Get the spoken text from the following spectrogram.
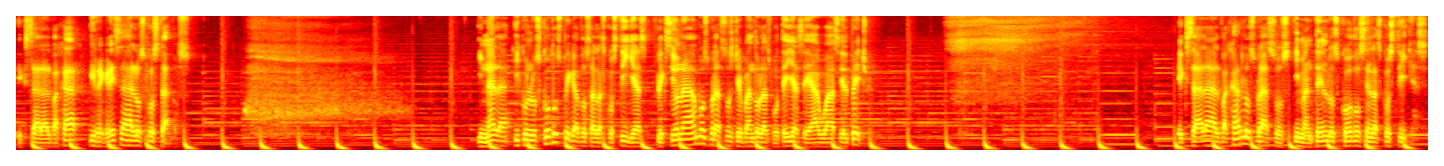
Exhala al bajar y regresa a los costados. Inhala y con los codos pegados a las costillas, flexiona ambos brazos llevando las botellas de agua hacia el pecho. Exhala al bajar los brazos y mantén los codos en las costillas.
